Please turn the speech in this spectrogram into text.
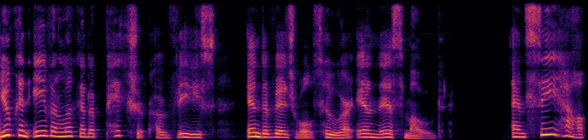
You can even look at a picture of these individuals who are in this mode and see how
